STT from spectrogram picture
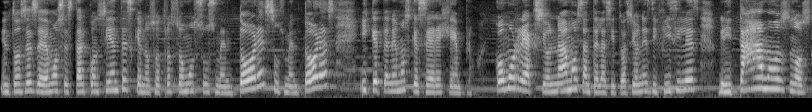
Entonces debemos estar conscientes que nosotros somos sus mentores, sus mentoras y que tenemos que ser ejemplo. ¿Cómo reaccionamos ante las situaciones difíciles? ¿Gritamos, nos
